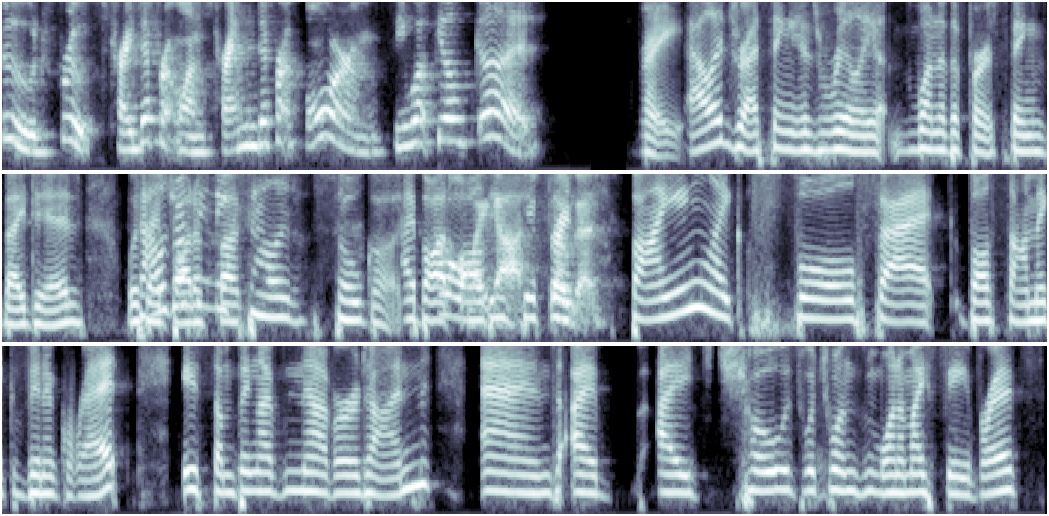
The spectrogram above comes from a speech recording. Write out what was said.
food, fruits, try different ones, try them in different forms, see what feels good. Right. Salad dressing is really one of the first things I did was salad I bought a dressing fuck, makes salad so good. I bought Oh all these gosh, different good. buying like full fat balsamic vinaigrette is something I've never done and I I chose which one's one of my favorites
